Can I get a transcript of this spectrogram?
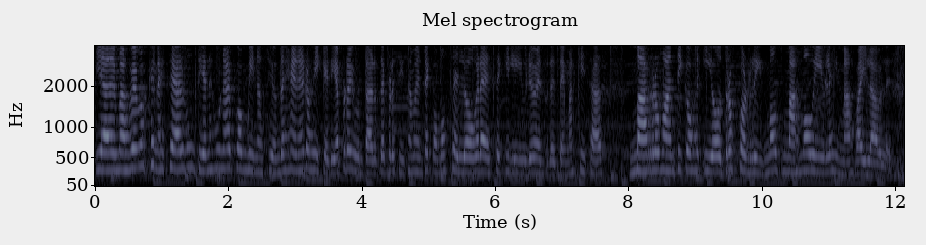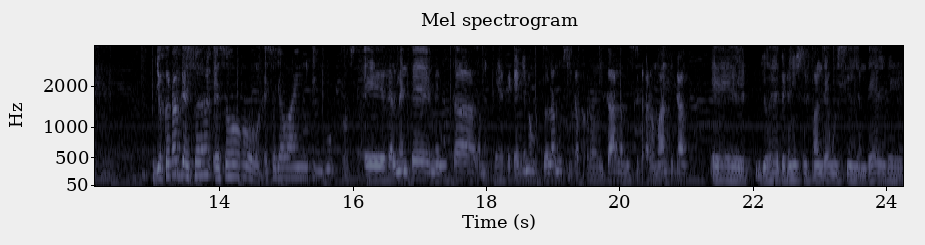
Y además vemos que en este álbum tienes una combinación de géneros y quería preguntarte precisamente cómo se logra ese equilibrio entre temas quizás más románticos y otros con ritmos más movibles y más bailables. Yo creo que eso, eso, eso ya va en, gustos. Eh, realmente me gusta, desde pequeño me gustó la música para dedicar, la música romántica. Eh, yo desde pequeño soy fan de Wisin Yandel, de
